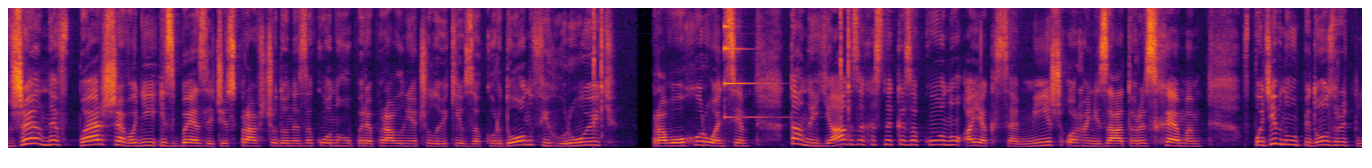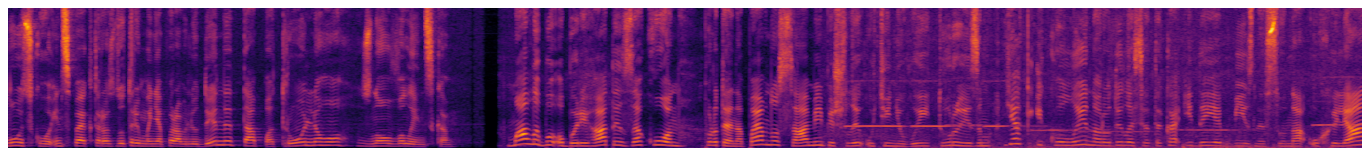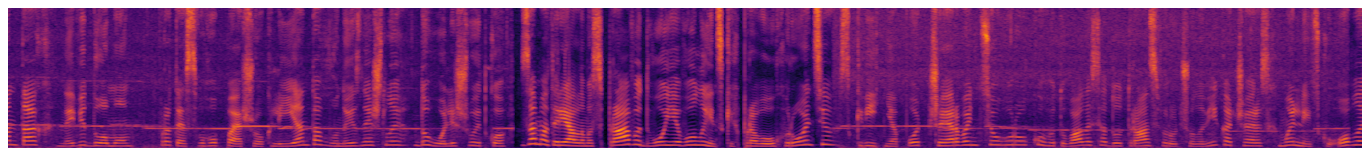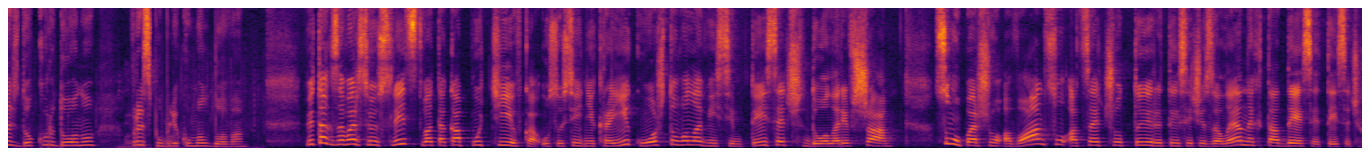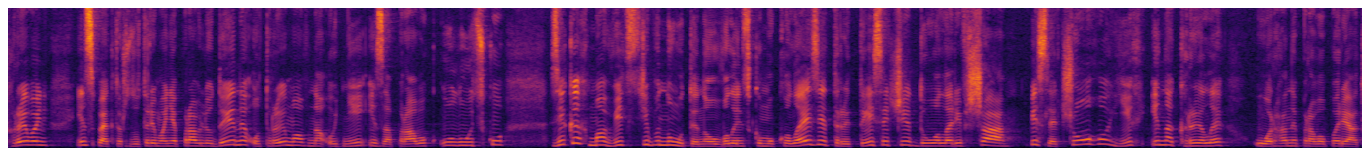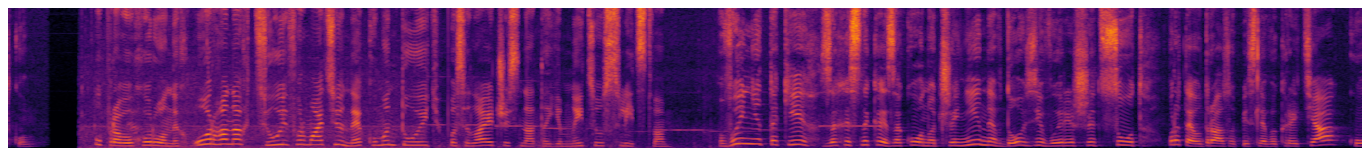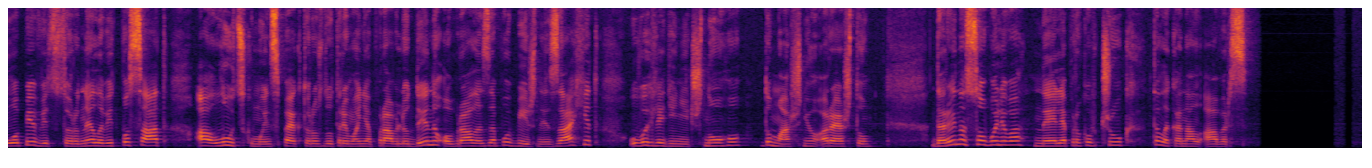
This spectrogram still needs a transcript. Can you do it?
Вже не вперше в одній із безлічі справ щодо незаконного переправлення чоловіків за кордон фігурують правоохоронці. Та не як захисники закону, а як самі ж організатори схеми. В подібному підозрюють луцького інспектора з дотримання прав людини та патрульного з Нововолинська. Мали би оберігати закон, проте напевно самі пішли у тіньовий туризм. Як і коли народилася така ідея бізнесу на ухилянтах, невідомо. Проте свого першого клієнта вони знайшли доволі швидко. За матеріалами справи двоє волинських правоохоронців з квітня по червень цього року готувалися до трансферу чоловіка через Хмельницьку область до кордону в Республіку Молдова. Відтак, за версією слідства, така путівка у сусідній краї коштувала 8 тисяч доларів США. Суму першого авансу, а це 4 тисячі зелених та 10 тисяч гривень, інспектор з дотримання прав людини отримав на одній із заправок у Луцьку, з яких мав відстібнути нововолинському колезі 3 тисячі доларів США, після чого їх і накрили органи правопорядку. У правоохоронних органах цю інформацію не коментують, посилаючись на таємницю слідства. Винні такі захисники закону чи ні, невдовзі вирішить суд. Проте одразу після викриття копів відсторонили від посад. А луцькому інспектору з дотримання прав людини обрали запобіжний захід у вигляді нічного домашнього арешту. Дарина Соболєва, Неля Прокопчук, телеканал Аверс.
